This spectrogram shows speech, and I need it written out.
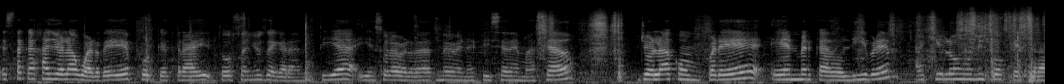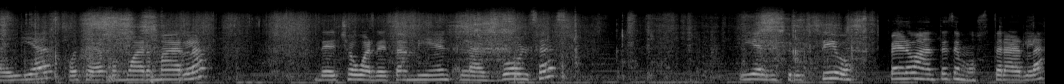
Esta caja yo la guardé porque trae dos años de garantía y eso la verdad me beneficia demasiado. Yo la compré en Mercado Libre. Aquí lo único que traía pues era como armarla de hecho guardé también las bolsas y el instructivo. Pero antes de mostrarla,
